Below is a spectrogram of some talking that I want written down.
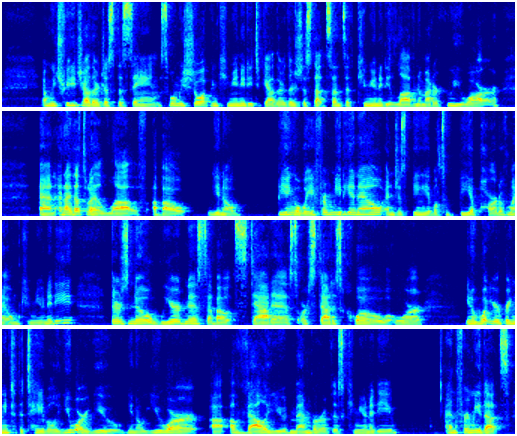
and we treat each other just the same. So when we show up in community together, there's just that sense of community love no matter who you are and and I that's what I love about you know being away from media now and just being able to be a part of my own community. There's no weirdness about status or status quo or you know what you're bringing to the table. You are you. You know you are a, a valued member of this community, and for me that's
